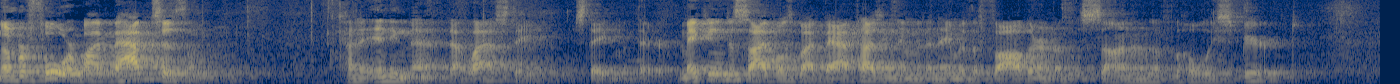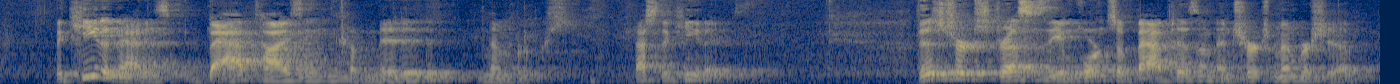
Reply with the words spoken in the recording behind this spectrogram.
Number four, by baptism. Kind of ending that, that last statement, statement there. Making disciples by baptizing them in the name of the Father and of the Son and of the Holy Spirit. The key to that is baptizing committed members. That's the key there. This church stresses the importance of baptism and church membership.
